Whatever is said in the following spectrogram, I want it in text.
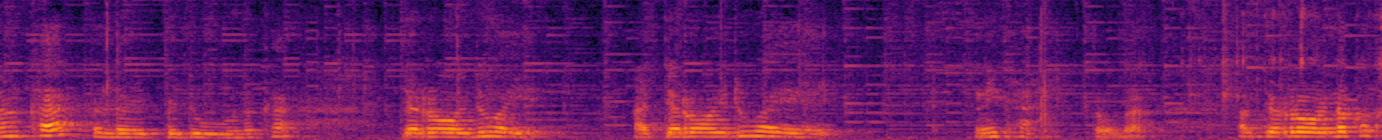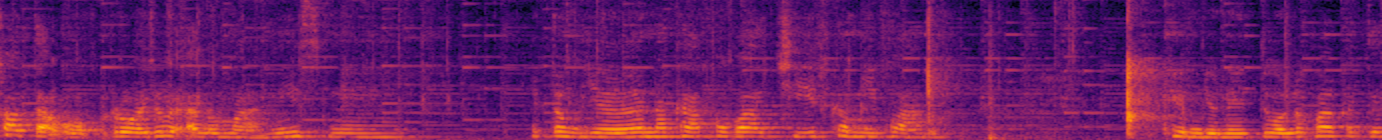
นะคะไปเลยไปดูนะคะ จะโรยด้วย อาจจะโรยด้วยนี่ค่ะ ตรงนั้นเราจะโรยแล้วก็เข้าเตาอบโรยด้วยอะโรมานิดนึงไม่ต้องเยอะนะคะ เพราะว่าชีสเขามีความเค็มอยู่ในตัวแล้วว่าก็จะ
